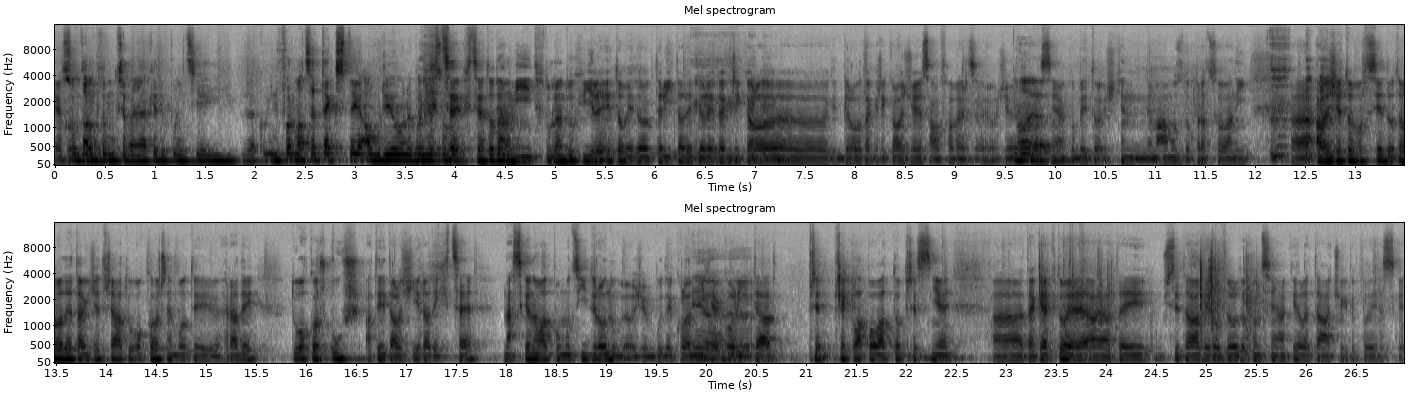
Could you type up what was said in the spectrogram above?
Jako jsou tam k tomu třeba nějaké doplňující jako informace, texty, audio nebo něco? Chce, chce to tam mít. V tuhle tu chvíli i to video, který tady byly, tak říkal, eh, bylo, tak říkal, že je z alfa verze, jo, že No, jo. vlastně jakoby to ještě nemá moc dopracovaný, Eh, ale že to vlastně do toho jde tak, že třeba tu okoř nebo ty hrady, tu okoř už a ty další hrady chce naskenovat pomocí dronu, jo, že bude kolem nich Jo, jako jo, jo. lítat, překlapovat to přesně tak, jak to je a já tady už si teda vyrobil dokonce nějaký letáček takový hezký.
